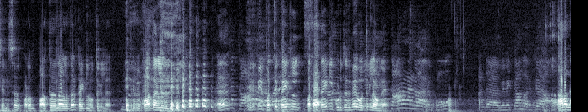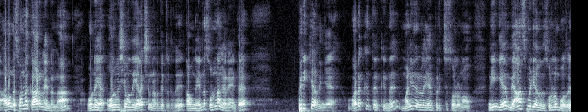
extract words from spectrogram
சென்சார் படம் பார்த்ததுனால தான் டைட்டில் ஒத்துக்கல. திருப்பி பார்த்தாங்களே? திருப்பி. பத்து டைட்டில் பத்து டைட்டில் கொடுத்ததுமே ஒத்துக்கல அவங்க. அவங்க அவங்க சொன்ன காரணம் என்னன்னா ஒன்று ஒரு விஷயம் வந்து எலெக்ஷன் நடந்துட்டு இருக்குது. அவங்க என்ன சொன்னாங்க என்கிட்ட பிரிக்காதீங்க. வடக்கு தெற்குன்னு மனிதர்களை ஏன் பிரித்து சொல்லணும்? நீங்கள் மாஸ் மீடியாவில் சொல்லும்போது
